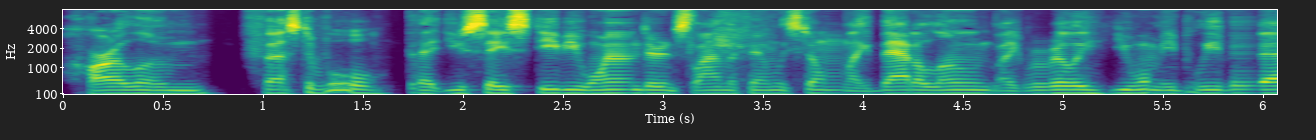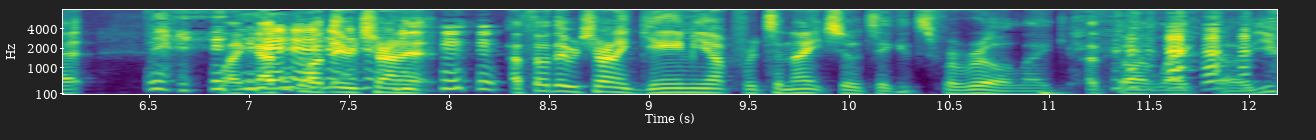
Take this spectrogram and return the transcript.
Harlem festival that you say Stevie Wonder and and the Family Stone, like that alone. Like, really, you want me to believe that? Like, I thought they were trying to. I thought they were trying to game me up for Tonight Show tickets for real. Like, I thought, like, oh, you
